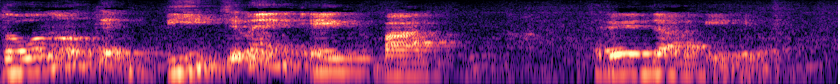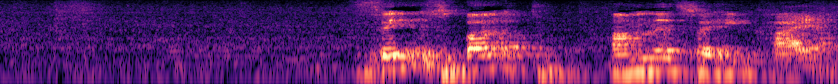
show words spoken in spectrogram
दोनों के बीच में एक बात रह जाती है। सिंस बर्थ हमने सही खाया।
